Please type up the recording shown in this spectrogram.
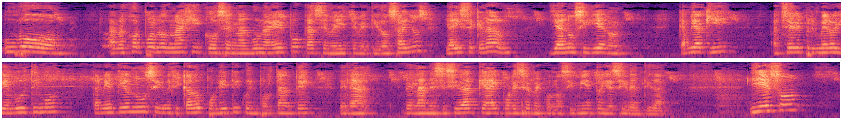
hubo a lo mejor pueblos mágicos en alguna época, hace 20, 22 años, y ahí se quedaron, ya no siguieron. Cambio aquí, al ser el primero y el último, también tiene un significado político importante de la, de la necesidad que hay por ese reconocimiento y esa identidad. Y eso,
